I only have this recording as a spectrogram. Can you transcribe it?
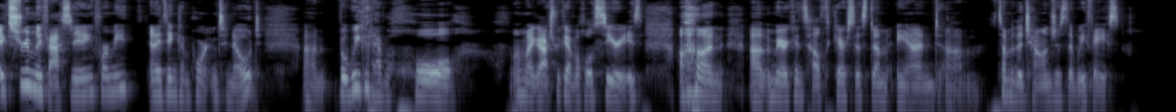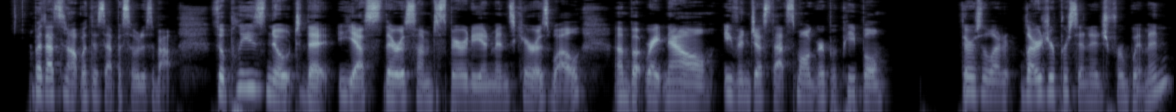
extremely fascinating for me and I think important to note. Um, but we could have a whole oh my gosh, we could have a whole series on um, Americans' healthcare system and um, some of the challenges that we face. But that's not what this episode is about. So please note that yes, there is some disparity in men's care as well. Um, but right now, even just that small group of people, there's a lar- larger percentage for women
